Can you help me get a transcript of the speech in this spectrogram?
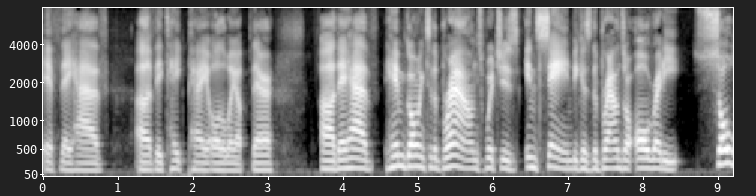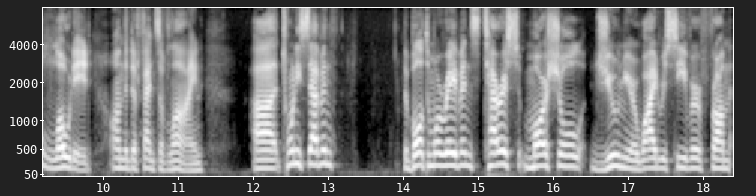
if they have, uh, if they take Paye all the way up there. Uh, they have him going to the Browns, which is insane because the Browns are already so loaded on the defensive line. Uh, 27th, the Baltimore Ravens, Terrace Marshall Jr., wide receiver from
